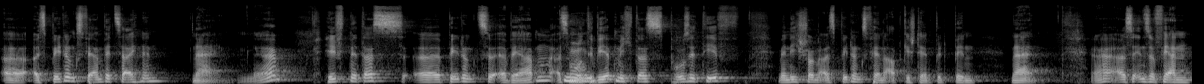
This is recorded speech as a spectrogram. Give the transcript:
äh, als bildungsfern bezeichnen? Nein. Ja. Hilft mir das, äh, Bildung zu erwerben? Also Nein. motiviert mich das positiv, wenn ich schon als bildungsfern abgestempelt bin? Nein. Ja, also insofern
